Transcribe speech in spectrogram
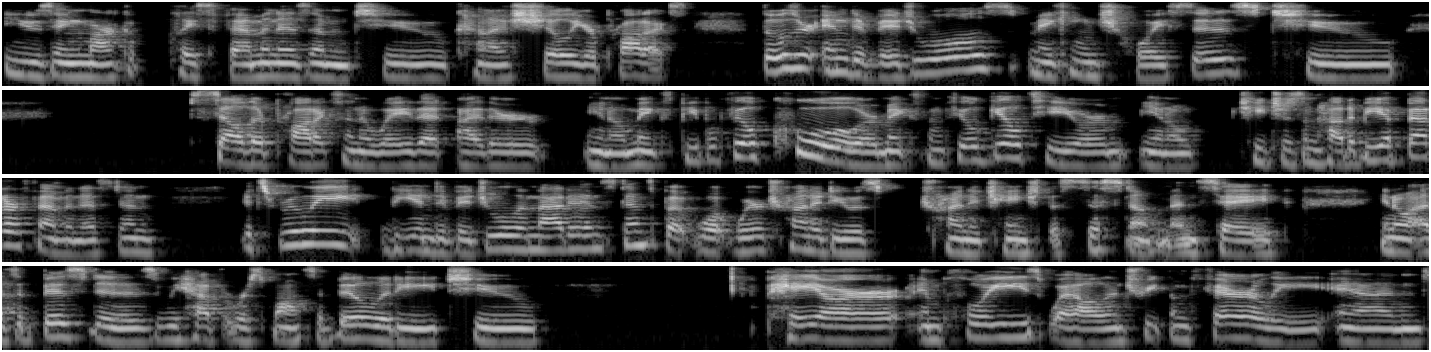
using marketplace feminism to kind of shill your products. Those are individuals making choices to sell their products in a way that either, you know, makes people feel cool or makes them feel guilty or, you know, teaches them how to be a better feminist. And it's really the individual in that instance. But what we're trying to do is trying to change the system and say, you know, as a business, we have a responsibility to pay our employees well and treat them fairly and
